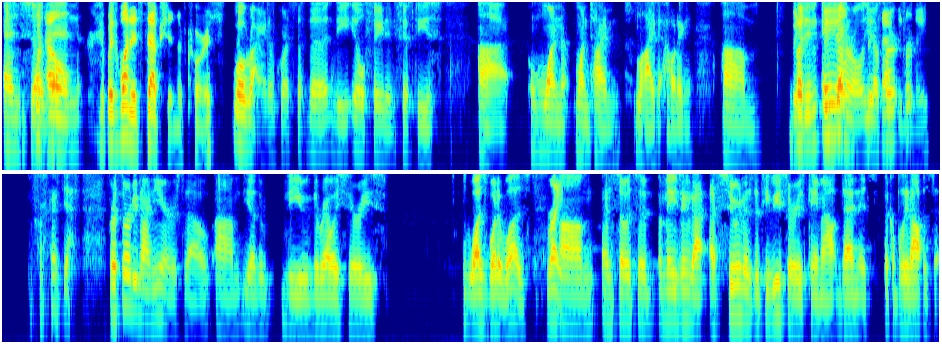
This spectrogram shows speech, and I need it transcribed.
and so well, then, with one exception, of course. Well, right, of course, the the, the ill-fated '50s uh, one one time live outing. Um, but in, in general, you know, for, for, for, yes, for 39 years though, um, yeah, the the the railway series was what it was, right? Um, and so it's a, amazing that as soon as the TV series came out, then it's the complete opposite.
